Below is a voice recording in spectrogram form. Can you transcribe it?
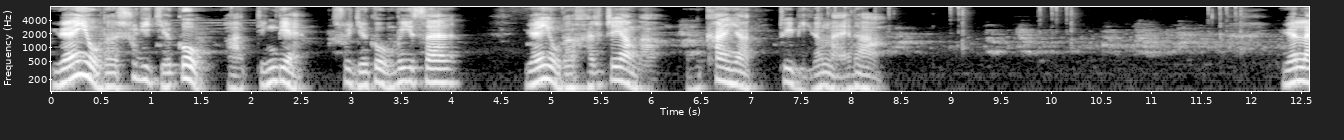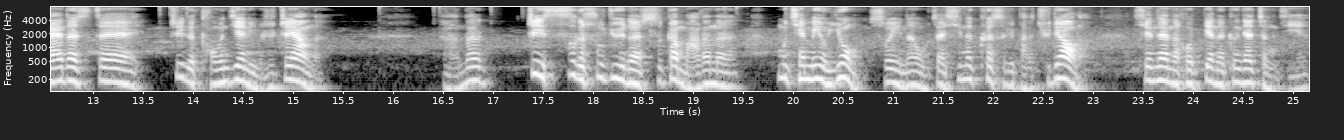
原有的数据结构啊，顶点数据结构 V 三，原有的还是这样的，我们看一下对比原来的啊，原来的在这个图文件里面是这样的啊，那。这四个数据呢是干嘛的呢？目前没有用，所以呢我在新的课时里把它去掉了。现在呢会变得更加整洁。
